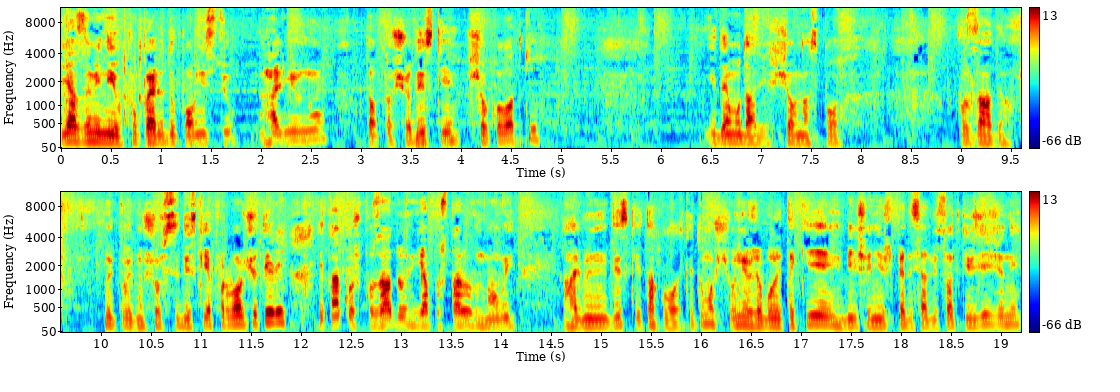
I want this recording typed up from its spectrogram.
Я замінив попереду повністю гальмівну, тобто що диски, що колодки. Ідемо далі. Що в нас по позаду? Ну, відповідно, що всі диски я фарбував 4 і також позаду я поставив нові гальмівні диски та колодки, тому що вони вже були такі більше ніж 50% з'їжджені.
